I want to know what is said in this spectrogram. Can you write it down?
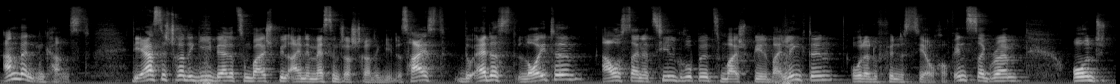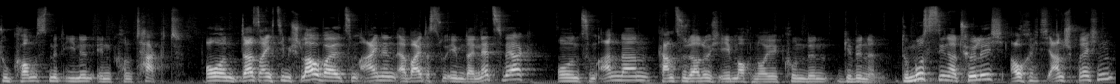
anwenden kannst. Die erste Strategie wäre zum Beispiel eine Messenger-Strategie. Das heißt, du addest Leute aus deiner Zielgruppe, zum Beispiel bei LinkedIn oder du findest sie auch auf Instagram und du kommst mit ihnen in Kontakt. Und das ist eigentlich ziemlich schlau, weil zum einen erweiterst du eben dein Netzwerk, und zum anderen kannst du dadurch eben auch neue Kunden gewinnen. Du musst sie natürlich auch richtig ansprechen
